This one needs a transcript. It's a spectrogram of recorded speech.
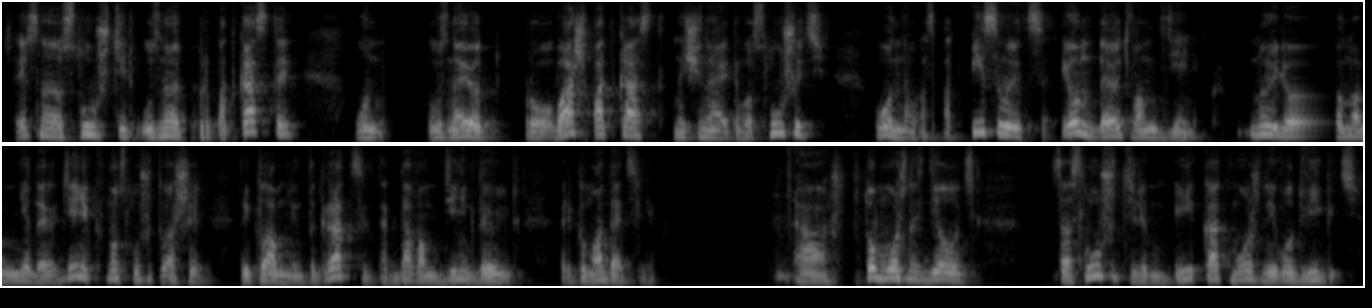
Соответственно, слушатель узнает про подкасты, он узнает про ваш подкаст, начинает его слушать, он на вас подписывается, и он дает вам денег. Ну или он вам не дает денег, но слушает ваши рекламные интеграции, тогда вам денег дают рекламодатели. А что можно сделать со слушателем и как можно его двигать.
